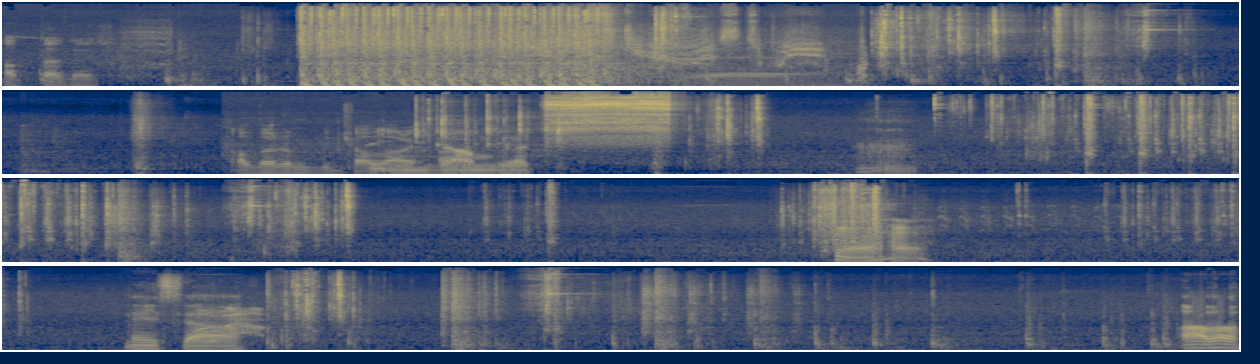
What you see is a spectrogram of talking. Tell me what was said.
Atla. Yeah. Alırım bir dalar. İmzam bırak. Neyse Move al. Al.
